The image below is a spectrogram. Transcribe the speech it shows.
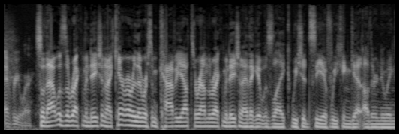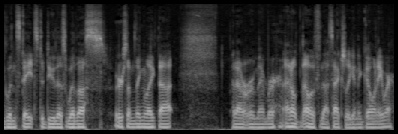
everywhere. So that was the recommendation. I can't remember there were some caveats around the recommendation. I think it was like we should see if we can get other New England states to do this with us or something like that. But I don't remember. I don't know if that's actually going to go anywhere.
